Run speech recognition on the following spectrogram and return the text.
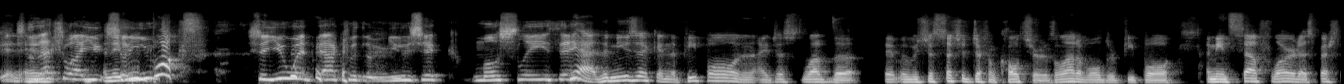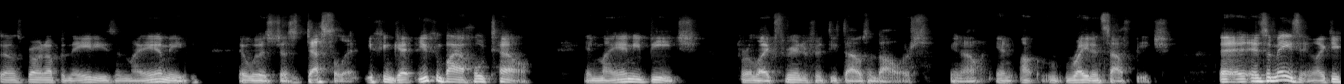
And, So that's why you. and they So read you. books. So you went back for the music mostly. You think? yeah the music and the people and i just love the it, it was just such a different culture there's a lot of older people i mean south florida especially when i was growing up in the 80s in miami it was just desolate you can get you can buy a hotel in miami beach for like $350000 you know in uh, right in south beach I- I- it's amazing like you,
